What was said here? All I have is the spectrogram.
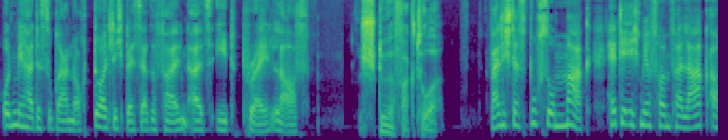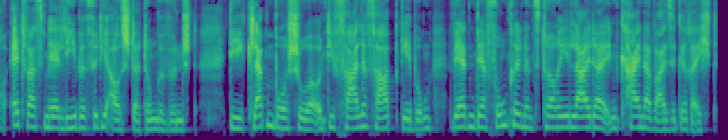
und mir hat es sogar noch deutlich besser gefallen als Eat, Pray, Love. Störfaktor. Weil ich das Buch so mag, hätte ich mir vom Verlag auch etwas mehr Liebe für die Ausstattung gewünscht. Die Klappenbroschur und die fahle Farbgebung werden der funkelnden Story leider in keiner Weise gerecht.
